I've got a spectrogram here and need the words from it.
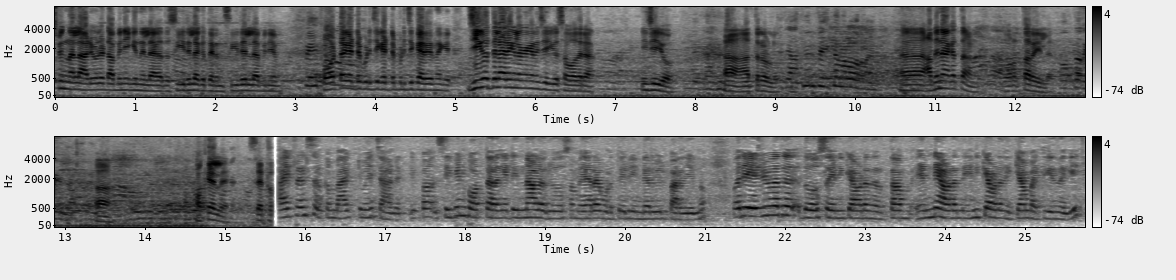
Jasmine നല്ല അടിപൊളിയായിട്ട് അഭിനയിക്കുന്നില്ല അത് സീരിയലൊക്കെ തരുന്നു. സീരിയലിൽ അഭിനയം. ഫോട്ടോ കെട്ടിപ്പിടിച്ച് കെട്ടിപ്പിടിച്ച് കരയുന്നൊക്കെ. ജീവിതത്തിൽ ആരെങ്കിലും അങ്ങനെ ചെയ്യുമോ സഹോദര? നീ ചെയ്യോ? ആ അത്രേ ഉള്ളൂ. അതിനകത്താണ്. പുറത്തറിയില്ല. ആ ഓക്കെ അല്ലേ? Set hi friends welcome back to my channel ഇപ്പൊ സിബിൻ പുറത്തിറങ്ങിയിട്ട് ഇന്നാളെ ഒരു ദിവസം വേറെ കൊടുത്ത ഒരു ഇന്റർവ്യൂവിൽ പറഞ്ഞിരുന്നു. ഒരു എഴുപത് ദിവസം എനിക്ക് അവിടെ നിർത്താം എന്നെ അവിടെ എനിക്ക് അവിടെ നിൽക്കാൻ പറ്റിയിരുന്നെങ്കിൽ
